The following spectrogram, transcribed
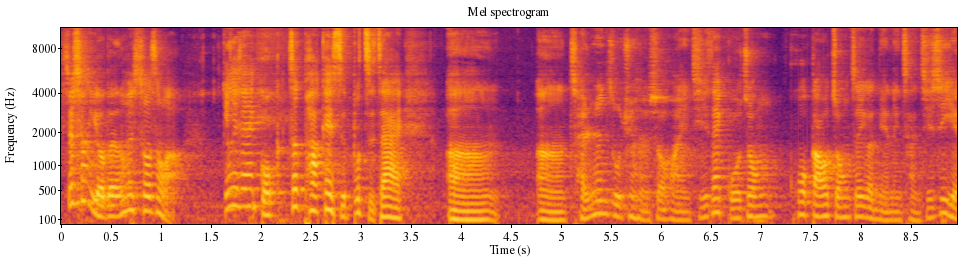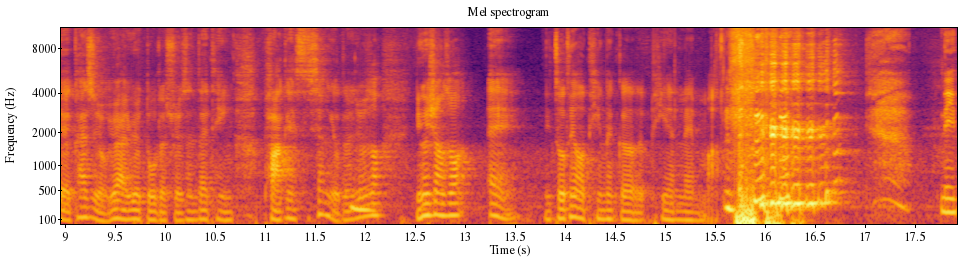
就像有的人会说什么，因为现在国这 podcast 不止在嗯嗯成人族群很受欢迎，其实在国中或高中这个年龄层，其实也开始有越来越多的学生在听 podcast。像有的人就说，你会希望说，哎、你昨天有听那个 T N L 吗？你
